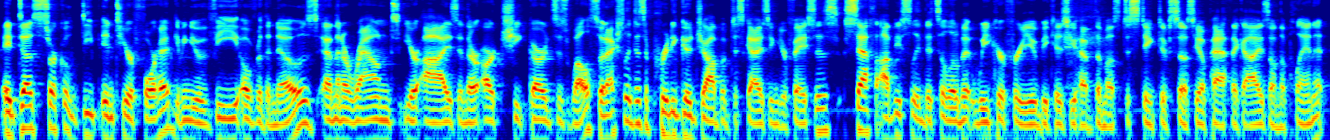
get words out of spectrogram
It does circle deep into your forehead, giving you a V over the nose, and then around your eyes, and there are cheek guards as well. So it actually does a pretty good job of disguising your faces. Seth, obviously, that's a little bit weaker for you because you have the most distinctive sociopathic eyes on the planet.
